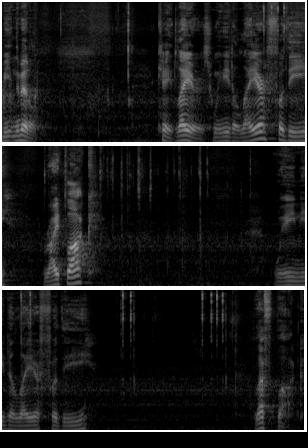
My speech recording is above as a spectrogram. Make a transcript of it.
meet in the middle. Okay, layers. We need a layer for the right block. We need a layer for the left block.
